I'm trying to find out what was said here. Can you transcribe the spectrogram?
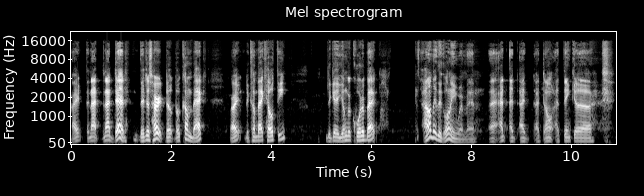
right? They're not they're not dead. They're just hurt. They'll, they'll come back, right? They come back healthy. They get a younger quarterback. I don't think they're going anywhere, man. I I I, I don't. I think uh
